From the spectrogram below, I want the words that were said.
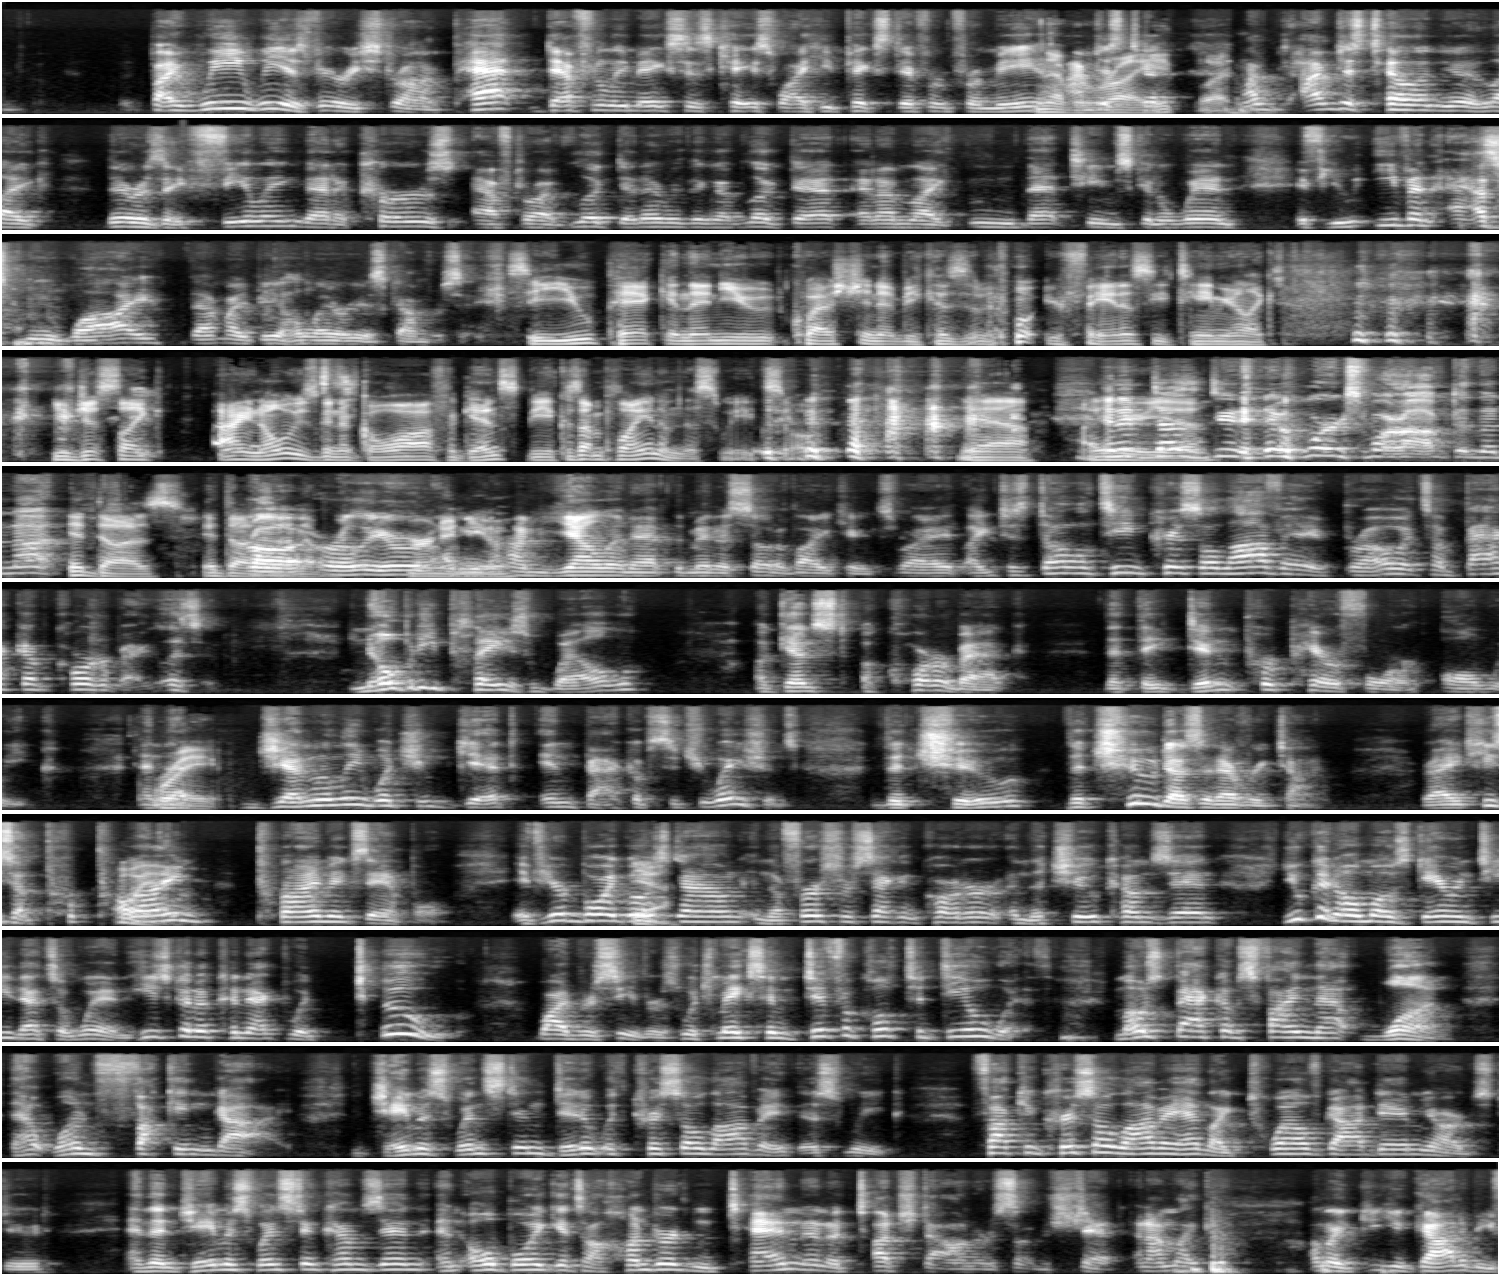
by we, we is very strong. Pat definitely makes his case why he picks different from me. Never I'm just right, te- I'm, I'm just telling you, like there is a feeling that occurs after I've looked at everything I've looked at, and I'm like, mm, that team's going to win. If you even ask me why, that might be a hilarious conversation. See, you pick and then you question it because of your fantasy team. You're like, you're just like, I know he's going to go off against me because I'm playing him this week. So, yeah, I and it does, you. dude. It works more often than not. It does. It does. Bro, earlier, I mean, I'm yelling at the Minnesota Vikings, right? Like, just double team Chris Olave, bro. It's a backup quarterback. Listen, nobody plays well against a quarterback that they didn't prepare for all week. And right. generally what you get in backup situations. The chew, the chew does it every time right? He's a pr- prime oh, yeah. prime example. If your boy goes yeah. down in the first or second quarter and the chew comes in, you can almost guarantee that's a win. He's going to connect with two wide receivers, which makes him difficult to deal with. Most backups find that one, that one fucking guy. Jameis Winston did it with Chris Olave this week. Fucking Chris Olave had like 12 goddamn yards, dude. And then Jameis Winston comes in and oh boy gets 110 and a touchdown or some shit. And I'm like, I'm like, you got to be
